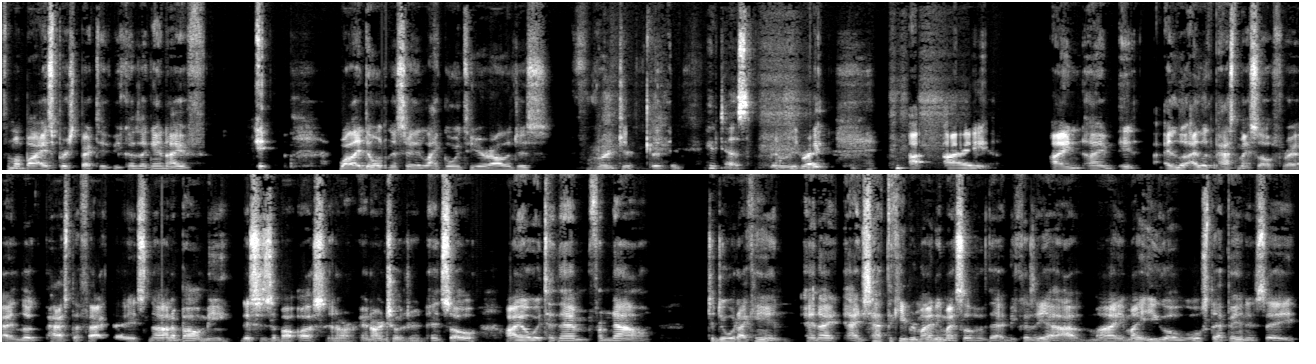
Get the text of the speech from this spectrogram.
from a biased perspective because again, I've it, while I don't necessarily like going to urologists for just who does right, I, I I I it I look I look past myself, right? I look past the fact that it's not about me. This is about us and our and our children. And so I owe it to them from now to do what I can. And I, I just have to keep reminding myself of that because yeah, I, my my ego will step in and say,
